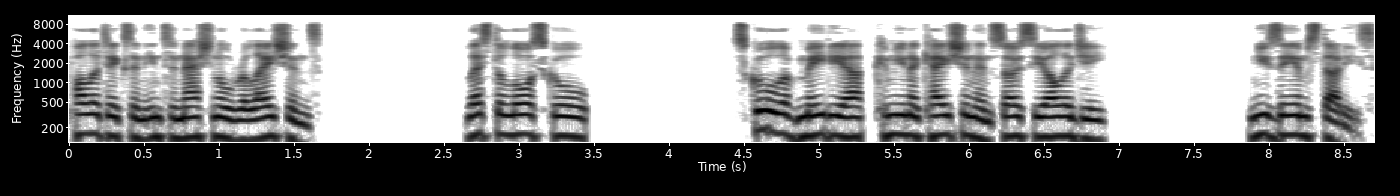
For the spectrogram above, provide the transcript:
Politics and International Relations Leicester Law School School of Media, Communication and Sociology Museum Studies.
